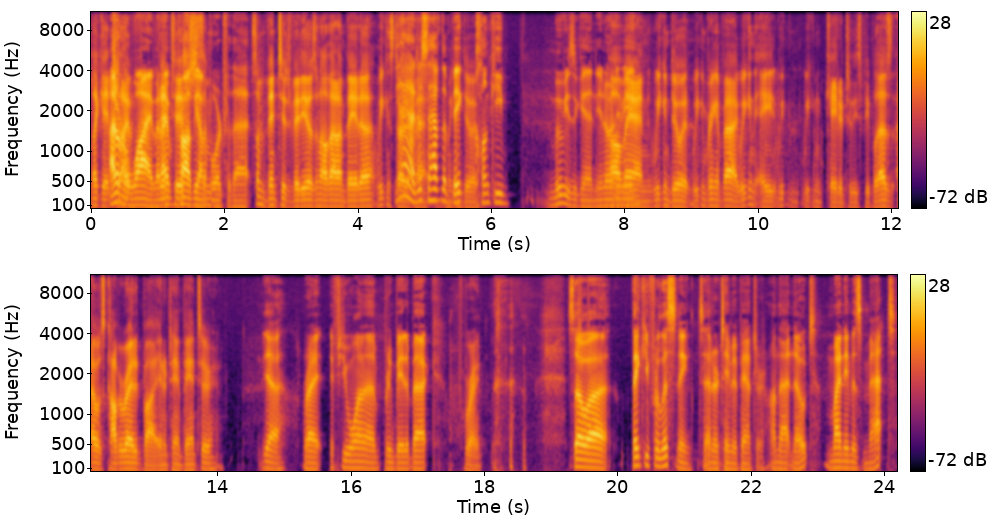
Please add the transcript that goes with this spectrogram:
like it. I don't know why, but I'd probably be on some, board for that. Some vintage videos and all that on beta. We can start. Yeah, just to have the We big clunky movies again. You know what oh I mean? man, we can do it. We can bring it back. We can aid, we can we can cater to these people. That was that was copyrighted by Entertainment Banter. Yeah, right. If you want to bring Beta back. Right. So, uh, thank you for listening to Entertainment Banter. On that note, my name is Matt.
